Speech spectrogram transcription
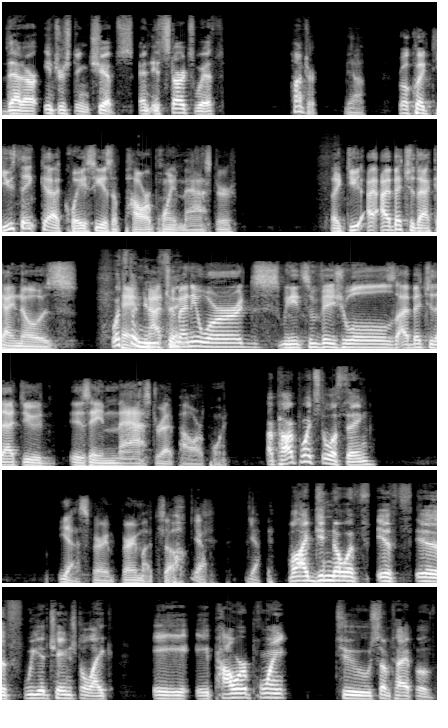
that are interesting chips and it starts with hunter Yeah. Real quick, do you think uh, Kwesi is a PowerPoint master? Like, do you? I, I bet you that guy knows. What's hey, the new not too many words. We need some visuals. I bet you that dude is a master at PowerPoint. are powerpoint still a thing Yes, very, very much so. Yeah. Yeah. well i didn't know if if if we had changed to like a a powerpoint to some type of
